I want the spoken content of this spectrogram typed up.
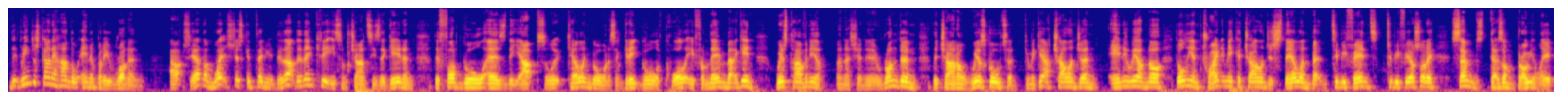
the Rangers can't handle anybody running actually at them. Let's just continue to do that. They then created some chances again, and the third goal is the absolute killing goal, and it's a great goal of quality from them. But again, where's Tavernier in this? You run down the channel. Where's Goldson? Can we get a challenge in anywhere? No. The only in trying to make a challenge is Sterling. But to be fair, to be fair, sorry, Sims does him brilliantly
